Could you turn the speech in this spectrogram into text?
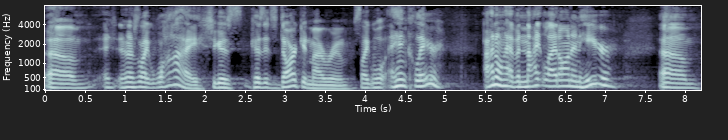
Um, and, I was like, Why? She goes, Because it's dark in my room. It's like, Well, Anne Claire, I don't have a nightlight on in here. Um,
